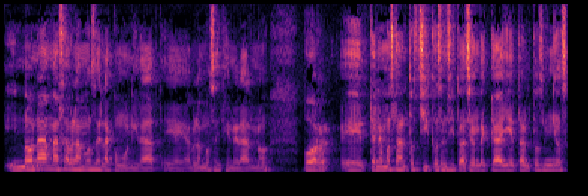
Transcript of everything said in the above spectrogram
y no nada más hablamos de la comunidad, eh, hablamos en general, ¿no? Por, eh, tenemos tantos chicos en situación de calle, tantos niños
